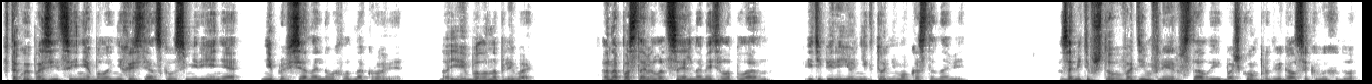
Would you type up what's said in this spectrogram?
В такой позиции не было ни христианского смирения, ни профессионального хладнокровия. Но ей было наплевать. Она поставила цель, наметила план, и теперь ее никто не мог остановить. Заметив, что Вадим Флеер встал и бочком продвигался к выходу,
